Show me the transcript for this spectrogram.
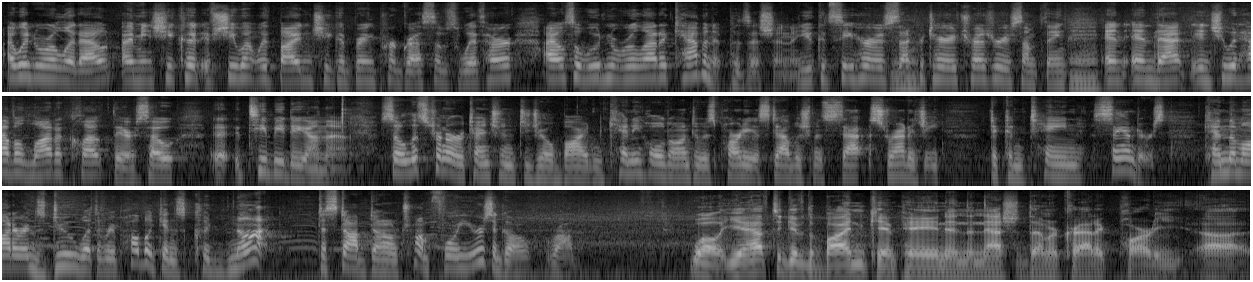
I wouldn't rule it out. I mean, she could, if she went with Biden, she could bring progressives with her. I also wouldn't rule out a cabinet position. You could see her as mm-hmm. Secretary of Treasury or something, mm-hmm. and, and that, and she would have a lot of clout there. So uh, TBD on that. So let's turn our attention to Joe Biden. Can he hold on to his party establishment strategy to contain Sanders? Can the moderates do what the Republicans could not? to stop Donald Trump four years ago, Rob? Well, you have to give the Biden campaign and the National Democratic Party uh,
